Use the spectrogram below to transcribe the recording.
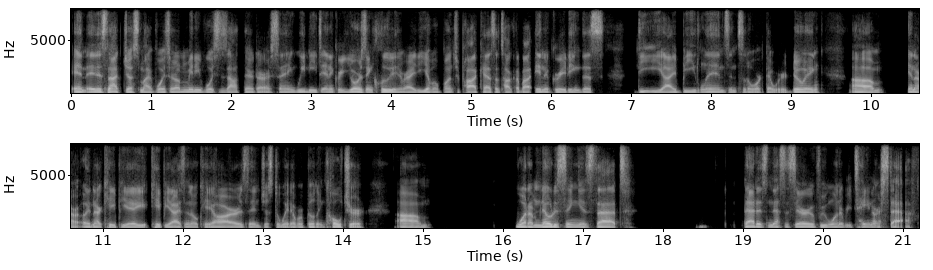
and it's not just my voice. There are many voices out there that are saying we need to integrate yours included, right? You have a bunch of podcasts that talk about integrating this DEIB lens into the work that we're doing um, in our in our KPA KPIs and OKRs and just the way that we're building culture. Um, what I'm noticing is that that is necessary if we want to retain our staff,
